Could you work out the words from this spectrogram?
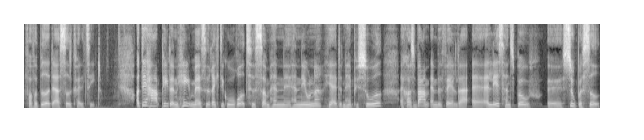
for at forbedre deres sædkvalitet. Og det har Peter en hel masse rigtig gode råd til, som han, øh, han nævner her i den her episode. Jeg kan også varmt anbefale dig at, at læse hans bog, øh, Super Sæd,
